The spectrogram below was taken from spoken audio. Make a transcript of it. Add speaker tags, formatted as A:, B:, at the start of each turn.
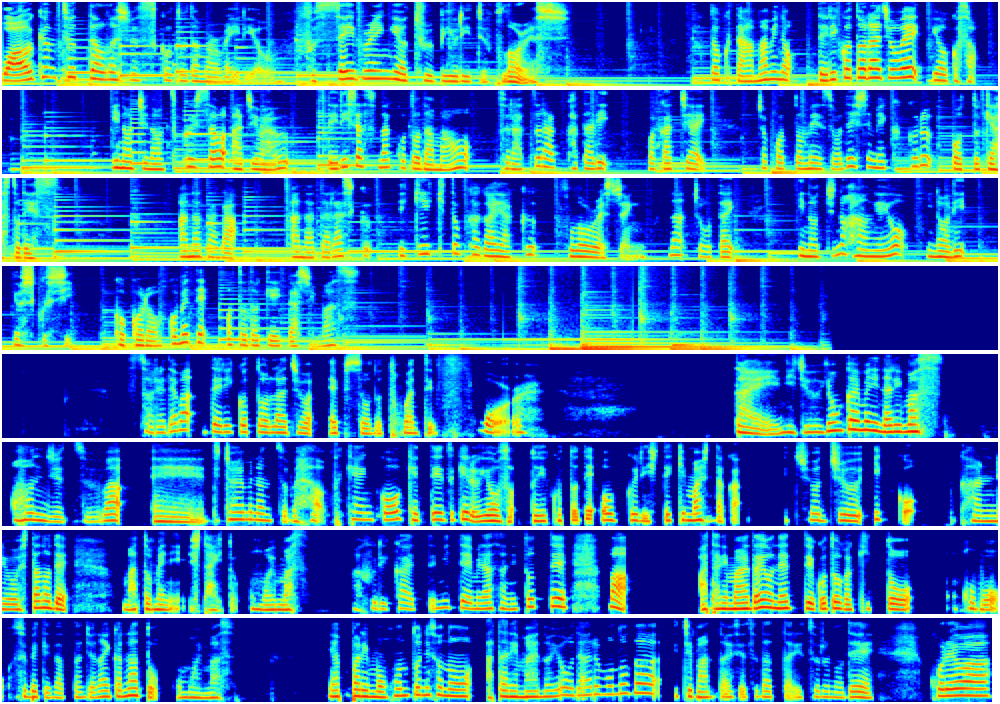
A: Welcome to Delicious Kotodama Radio. For savoring your true beauty to flourish. ドクターマミのデリコトラジオへようこそ命の美しさを味わうデリシャスな言霊をつらつら語り分かち合いちょこっと瞑想で締めくくるポッドキャストですあなたがあなたらしく生き生きと輝くフローレッシングな状態命の繁栄を祈りよしくし心を込めてお届けいたします。それではデリコトラジオエピソード24第24回目になります。本日は、えー、Determinants of Health 健康を決定づける要素ということでお送りしてきましたが一応11個完了したので、まとめにしたいと思います。まあ、振り返ってみて、皆さんにとって、まあ、当たり前だよねっていうことがきっと、ほぼ全てだったんじゃないかなと思います。やっぱりもう本当にその当たり前のようであるものが一番大切だったりするので、これは、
